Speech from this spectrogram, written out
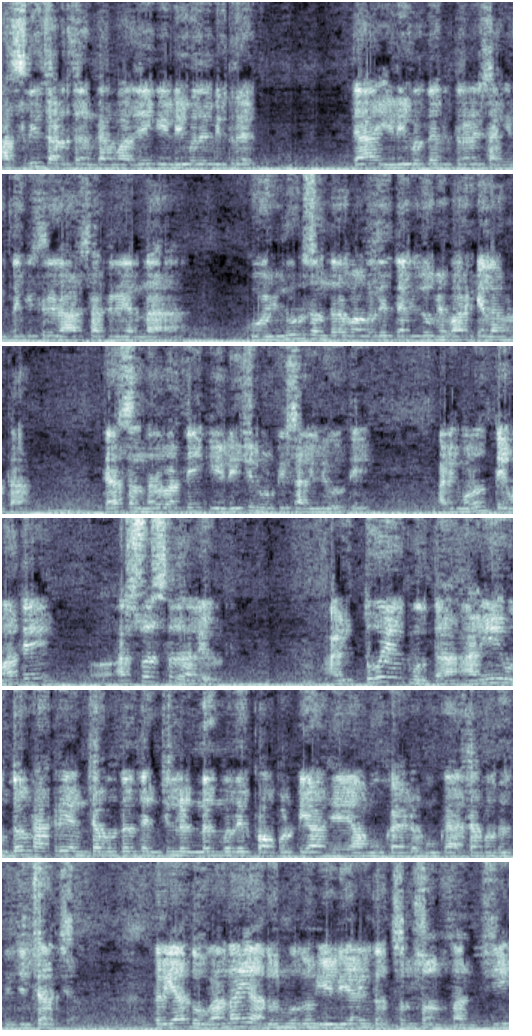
असलीच अडचण कारण माझे एक ईडीमध्ये मित्र आहेत. त्या ईडीमधल्या मित्राने सांगितलं की श्री राज ठाकरे यांना कोहिनूर संदर्भामध्ये त्यांनी जो व्यवहार केला होता त्या संदर्भातली ईडीची नोटीस आलेली होती आणि म्हणून तेव्हा ते अस्वस्थ झाले होते. आणि तो एक मुद्दा आणि उद्धव ठाकरे यांच्याबद्दल त्यांची लंडनमध्ये प्रॉपर्टी आहे अमुक आहे ढमुक आहे अशा पद्धतीची चर्चा. तर या दोघांनाही अधूनमधून ईडी आणि तत्सम संस्थांची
